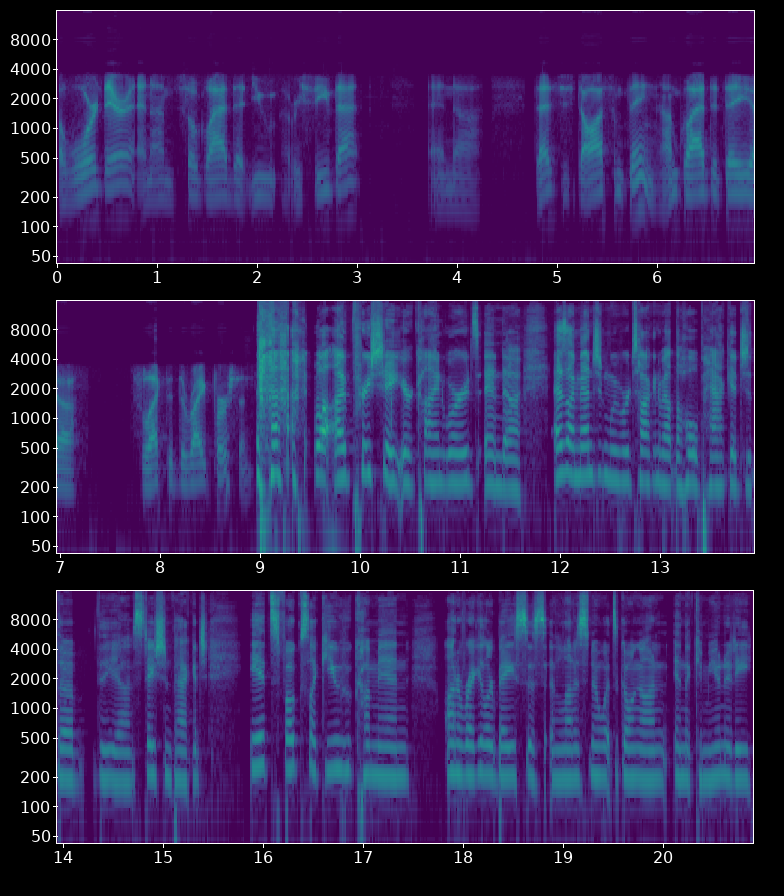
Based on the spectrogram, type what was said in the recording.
award there, and I'm so glad that you received that. And uh, that's just an awesome thing. I'm glad that they uh, selected the right person. well, I appreciate your kind words, and uh, as I mentioned, we were talking about the whole package, the the uh, station package. It's folks like you who come in on a regular basis and let us know what's going on in the community.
